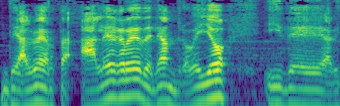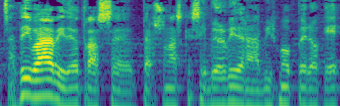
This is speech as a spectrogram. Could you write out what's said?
de Alberta Alegre, de Leandro Bello y de Aricha Zibar y de otras eh, personas que se me olvidan ahora mismo, pero que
